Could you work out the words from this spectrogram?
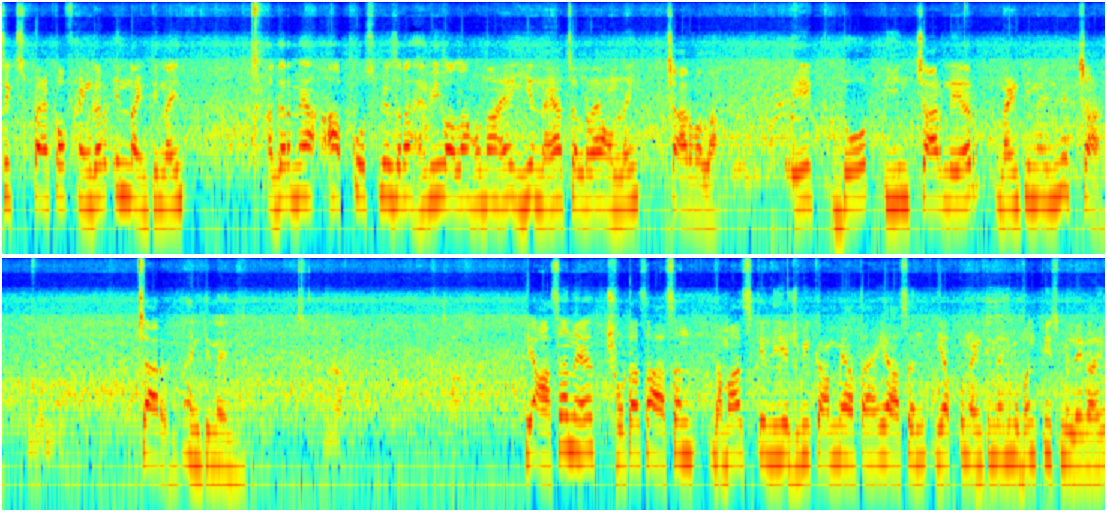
six pack of hanger in 99 अगर मैं आपको उसमें ज़रा हैवी वाला होना है, ये नया चल रहा है ऑनलाइन, चार वाला। एक, दो, तीन, चार लेयर 99 में चार। चार 99 में। ये आसन है, छोटा सा आसन, नमाज़ के लिए जो भी काम में आता है ये आसन, ये आपको 99 में वन पीस मिलेगा ये।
